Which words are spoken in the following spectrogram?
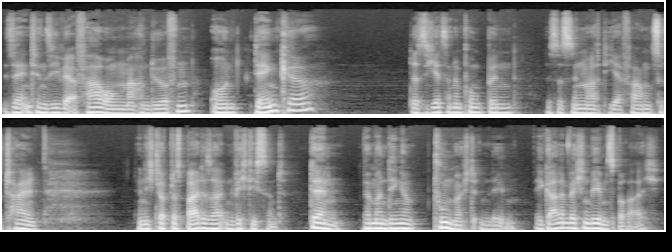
sehr intensive Erfahrungen machen dürfen und denke, dass ich jetzt an dem Punkt bin, dass es Sinn macht, die Erfahrung zu teilen. Denn ich glaube, dass beide Seiten wichtig sind. Denn wenn man Dinge tun möchte im Leben, egal in welchem Lebensbereich,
